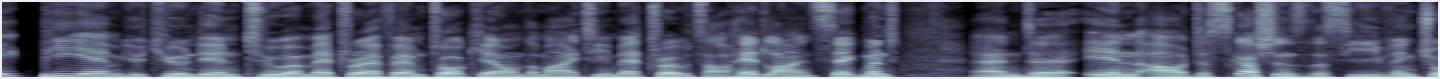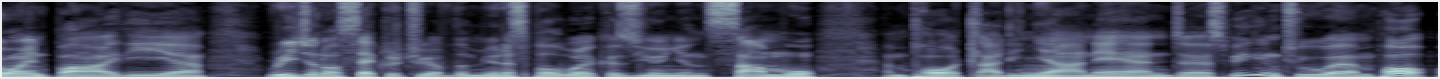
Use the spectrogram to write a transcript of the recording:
8 p.m. You tuned in to a Metro FM talk here on the Mighty Metro. It's our headline segment. And uh, in our discussions this evening, joined by the uh, Regional Secretary of the Municipal Workers Union, SAMWU, Mpho Tladinyane, and uh, speaking to um, Mpho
